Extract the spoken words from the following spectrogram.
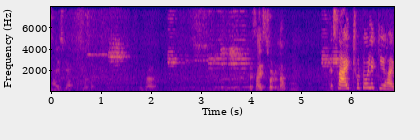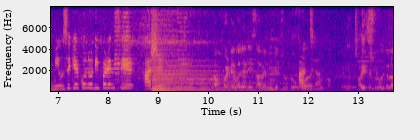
সাইজটা একটু ছোট? হ্যাঁ। সাইজ ছোট না? সাইজ ছোট হলে কি হয়? মিউজিকের কোনো ডিফারেন্স আসে? কমফোর্টেবলের হিসাবে নিবে ছোট আচ্ছা। সাইজ ছোট। ওইগুলো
